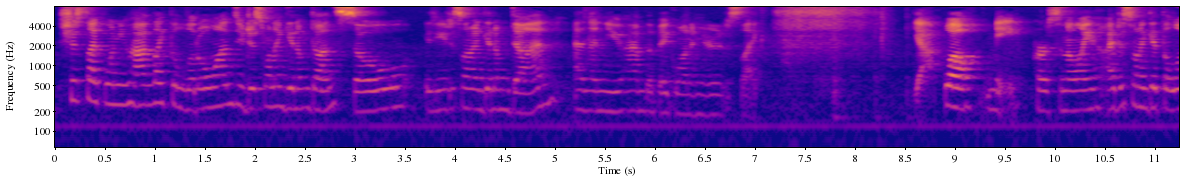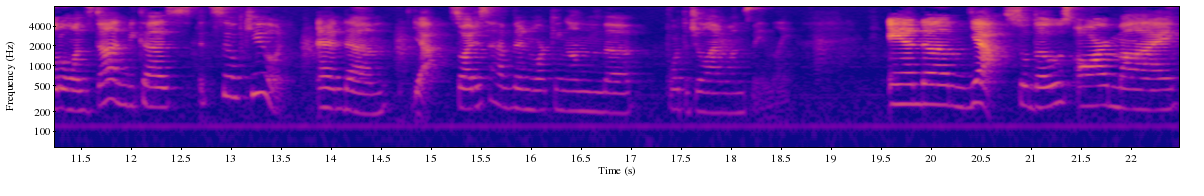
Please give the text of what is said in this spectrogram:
it's just like when you have like the little ones, you just want to get them done. So you just want to get them done. And then you have the big one and you're just like, yeah, well, me personally, I just want to get the little ones done because it's so cute. And um, yeah, so I just have been working on the 4th of July ones mainly. And um, yeah, so those are my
